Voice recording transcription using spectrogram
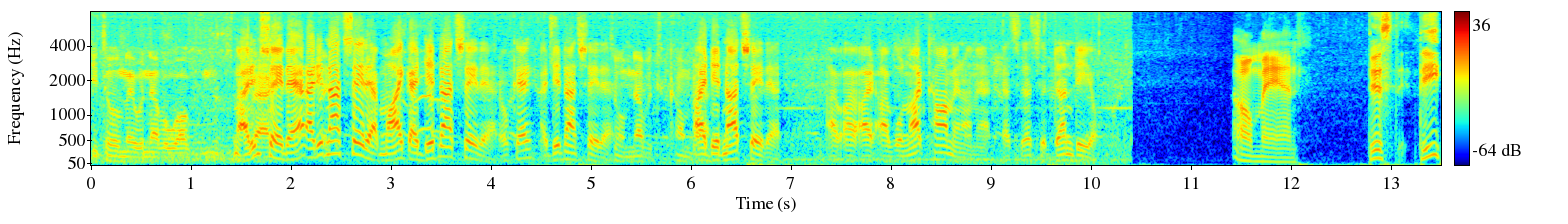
You told them they would never welcome. No, I didn't say that. I did not say that, Mike. I did not say that. Okay, I did not say that. Told them never to come back. I did not say that. I, I, I- I will not comment on that. That's that's a done deal. Oh man, this the.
